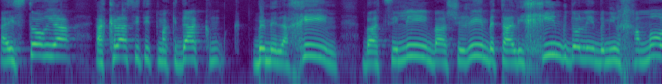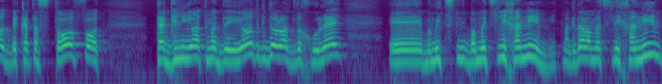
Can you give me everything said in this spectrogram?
ההיסטוריה הקלאסית התמקדה במלכים, באצילים, בעשירים, בתהליכים גדולים, במלחמות, בקטסטרופות, תגליות מדעיות גדולות וכולי. אה, במצ... במצליחנים, התמקדה במצליחנים.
